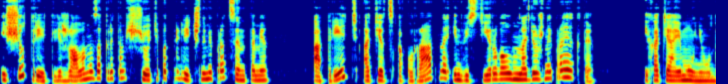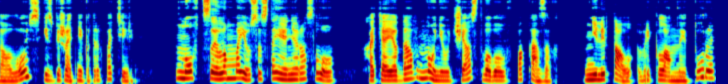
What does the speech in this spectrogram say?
Еще треть лежала на закрытом счете под приличными процентами, а треть отец аккуратно инвестировал в надежные проекты. И хотя ему не удалось избежать некоторых потерь, но в целом мое состояние росло, хотя я давно не участвовал в показах, не летал в рекламные туры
